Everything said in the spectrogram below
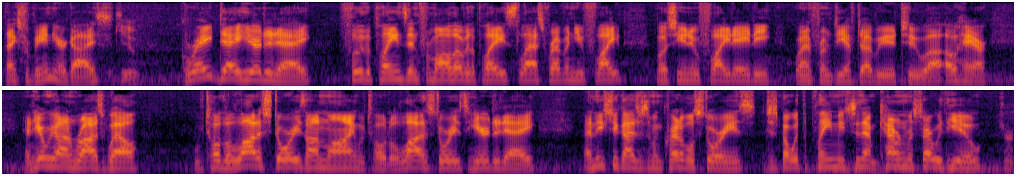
Thanks for being here, guys. Thank you. Great day here today. Flew the planes in from all over the place. Last revenue flight, most of you knew Flight 80, went from DFW to uh, O'Hare. And here we are in Roswell. We've told a lot of stories online. We've told a lot of stories here today. And these two guys have some incredible stories just about what the plane means to them. Cameron, we'll start with you. Sure.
